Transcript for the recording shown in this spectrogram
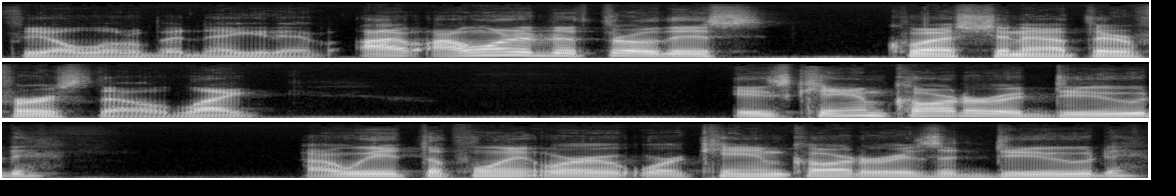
feel a little bit negative. I, I wanted to throw this question out there first, though. Like, is Cam Carter a dude? Are we at the point where, where Cam Carter is a dude?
